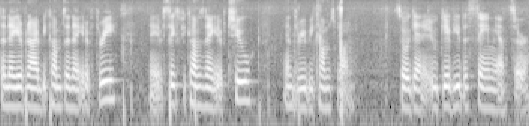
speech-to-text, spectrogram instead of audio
the negative 9 becomes a negative 3, negative 6 becomes negative 2, and 3 becomes 1. So again, it would give you the same answer.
